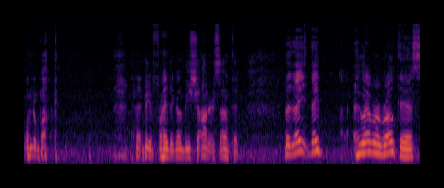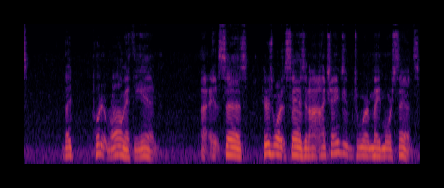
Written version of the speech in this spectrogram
wonder why. I'd be afraid they're going to be shot or something. But they, they, whoever wrote this, they put it wrong at the end. Uh, it says, here's what it says, and I, I changed it to where it made more sense.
